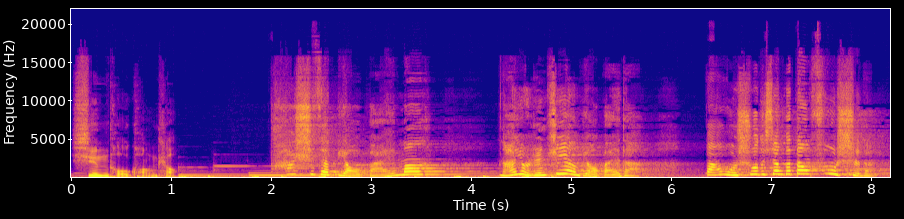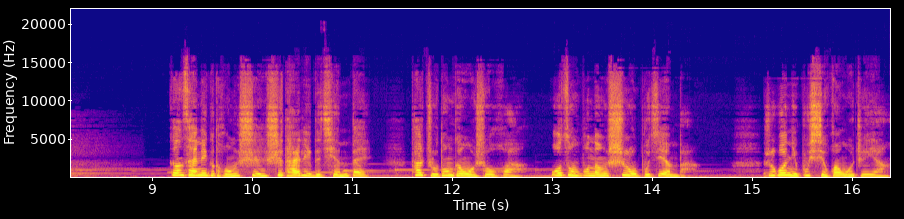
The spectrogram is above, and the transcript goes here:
心头狂跳。他是在表白吗？哪有人这样表白的？把我说的像个荡妇似的。刚才那个同事是台里的前辈，他主动跟我说话，我总不能视若不见吧？如果你不喜欢我这样，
